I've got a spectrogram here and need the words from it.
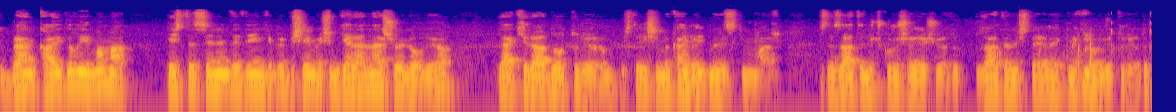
ben kaygılıyım ama işte senin dediğin gibi bir şey mi? Şimdi gelenler şöyle oluyor. Ya kirada oturuyorum. İşte işimi kaybetme riskim var. İşte zaten üç kuruşa yaşıyorduk. Zaten işte ev ekmek zor götürüyorduk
